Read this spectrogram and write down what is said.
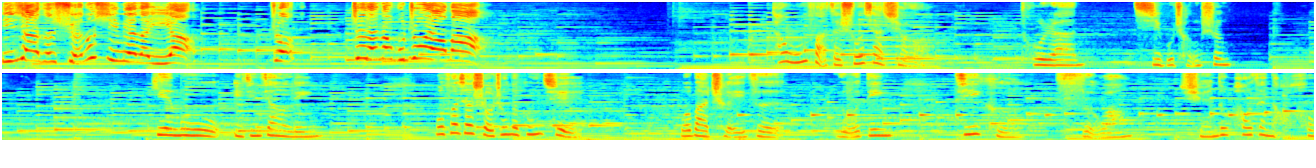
一下全都熄灭了一样，这这难道不重要吗？他无法再说下去了，突然泣不成声。夜幕已经降临，我放下手中的工具，我把锤子、螺钉、饥渴、死亡全都抛在脑后。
